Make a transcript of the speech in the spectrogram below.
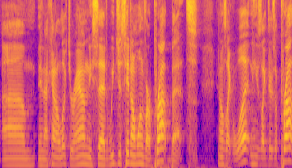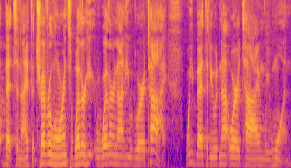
Um, and I kind of looked around, and he said, "We just hit on one of our prop bets." And I was like, "What?" And he's like, "There's a prop bet tonight that Trevor Lawrence, whether he whether or not he would wear a tie, we bet that he would not wear a tie, and we won."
